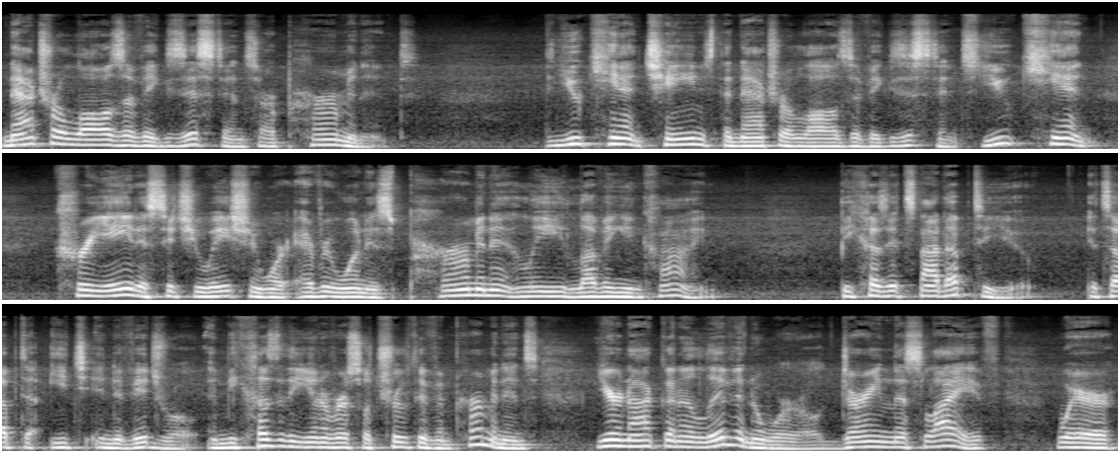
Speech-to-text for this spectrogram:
natural laws of existence are permanent. You can't change the natural laws of existence. You can't create a situation where everyone is permanently loving and kind because it's not up to you. It's up to each individual. And because of the universal truth of impermanence, you're not going to live in a world during this life where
